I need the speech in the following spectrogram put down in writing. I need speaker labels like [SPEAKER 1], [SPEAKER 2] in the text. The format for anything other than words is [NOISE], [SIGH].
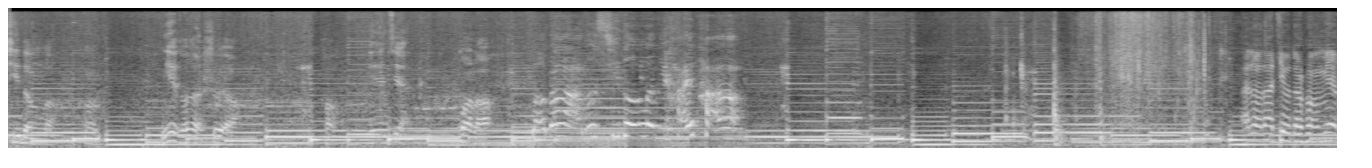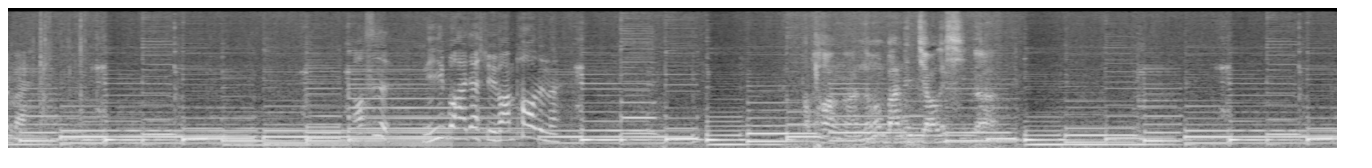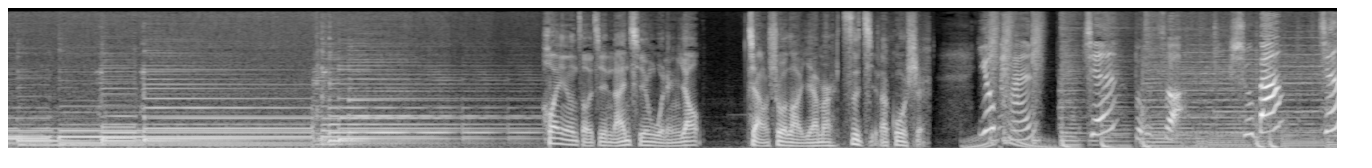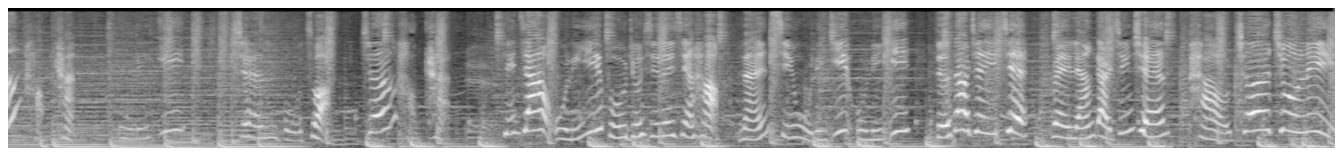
[SPEAKER 1] 熄灯了，嗯，你也早点睡啊。好，明天见，挂了啊。
[SPEAKER 2] 老大，都熄灯了，你还谈啊？
[SPEAKER 3] 哎，老大，借我袋方便面呗。
[SPEAKER 2] 老四，你衣服还在水房泡着呢。
[SPEAKER 4] 大胖子，能不能把那脚给洗了？
[SPEAKER 5] 欢迎走进南秦五零幺，讲述老爷们儿自己的故事。
[SPEAKER 6] U 盘真不错，书包真好看，五零一真不错，真好看。添加五零一服务中心微信号南秦五零一五零一，得到这一切，为两杆清泉跑车助力。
